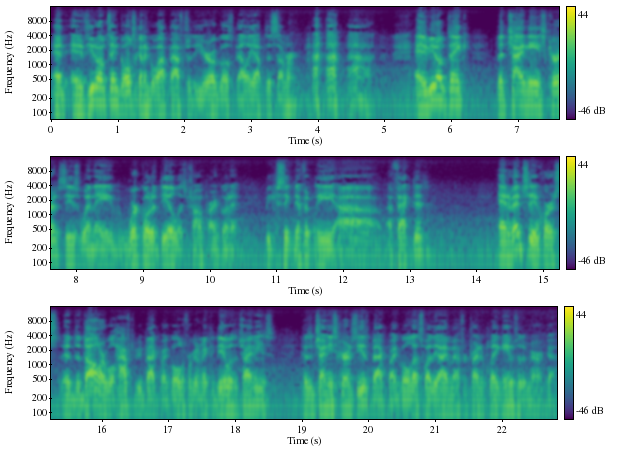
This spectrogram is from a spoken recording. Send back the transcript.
and, and if you don't think gold's going to go up after the euro goes belly up this summer, and if you don't think the Chinese currencies, when they work out a deal with Trump, aren't going to be significantly uh, affected, And eventually, of course, uh, the dollar will have to be backed by gold if we're going to make a deal with the Chinese. Because the Chinese currency is backed by gold. That's why the IMF are trying to play games with America.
